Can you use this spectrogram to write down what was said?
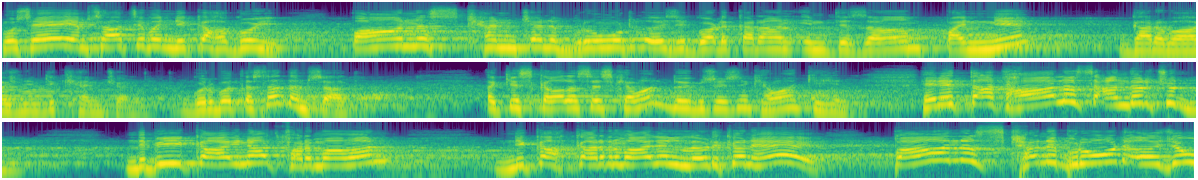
بس اے یم سات وہ نکاح گوئی پانس کھین چن بروٹ از گۄڈٕ کران انتظام پننہِ گھر واجنہِ تہِ کھین چن غربتس نا تمہِ ساتہٕ أکِس کالس ٲسۍ کھٮ۪وان دوٚیمِس ٲسۍ نہٕ کھٮ۪وان کِہیٖنۍ یعنی تتھ حالس اندر چھُ نبی کائنات فرماوان نکاح کرن والٮ۪ن لڑکن ہے پانس کھٮ۪نہٕ برونٛٹھ ٲسۍزیو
